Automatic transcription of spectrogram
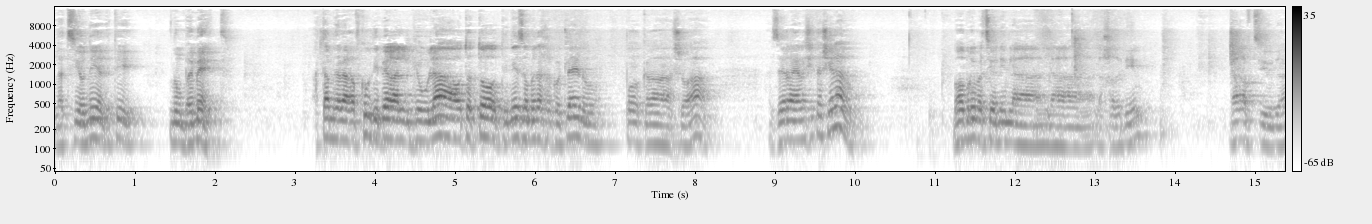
לציוני הדתי, נו באמת, אתה מדבר, הרב קוק דיבר על גאולה, אוטוטו, זה עומד אחר כותלנו, פה קרה השואה, זה רעיון השיטה שלנו. מה אומרים הציונים לחרדים? בא הרב ציודה,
